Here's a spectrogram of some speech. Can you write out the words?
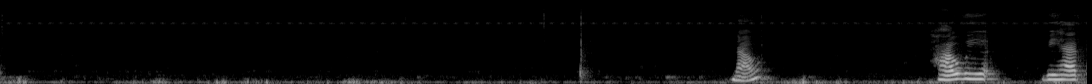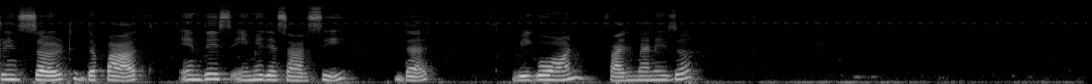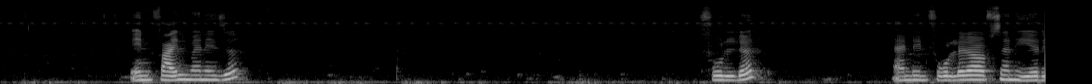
Now how we we have to insert the path in this image src that we go on file manager. In file manager folder. And in folder option here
